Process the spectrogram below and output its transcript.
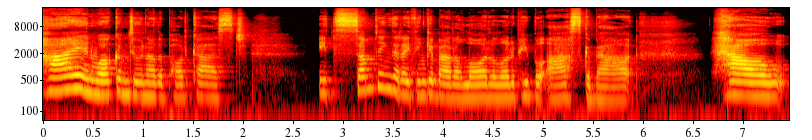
Hi, and welcome to another podcast. It's something that I think about a lot. A lot of people ask about how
